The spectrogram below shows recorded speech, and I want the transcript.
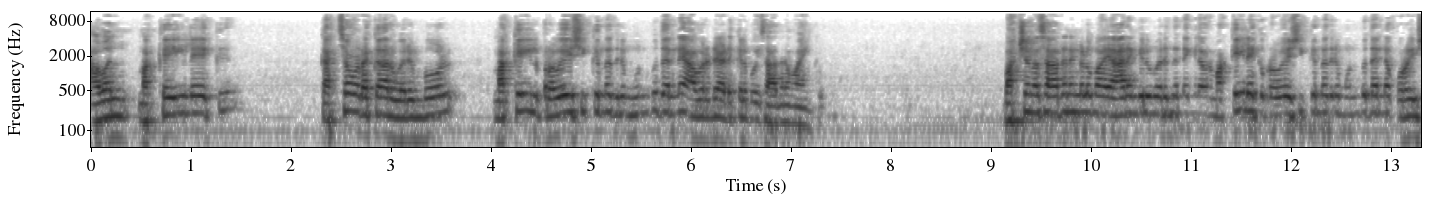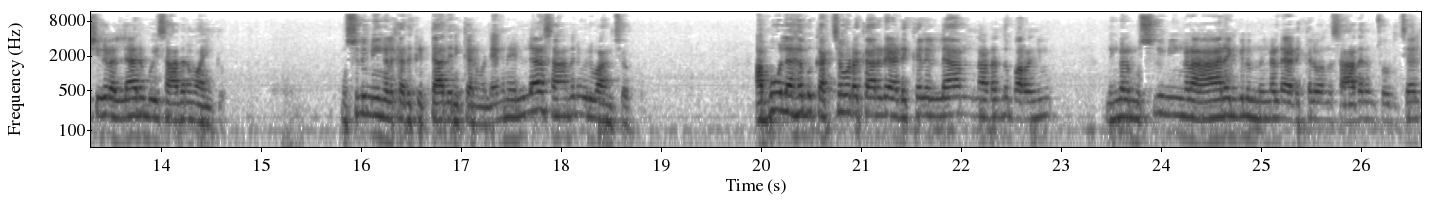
അവൻ മക്കയിലേക്ക് കച്ചവടക്കാർ വരുമ്പോൾ മക്കയിൽ പ്രവേശിക്കുന്നതിന് മുൻപ് തന്നെ അവരുടെ അടുക്കൽ പോയി സാധനം വാങ്ങിക്കും. ഭക്ഷണ സാധനങ്ങളുമായി ആരെങ്കിലും വരുന്നുണ്ടെങ്കിൽ അവർ മക്കയിലേക്ക് പ്രവേശിക്കുന്നതിന് മുൻപ് തന്നെ കുറേശികൾ എല്ലാവരും പോയി സാധനം വാങ്ങിക്കും. മുസ്ലിമീങ്ങൾക്ക് അത് കിട്ടാതിരിക്കാൻ വേണ്ടി. അങ്ങനെ എല്ലാ സാധനവും ഒരു വാങ്ങിച്ചു വെക്കും. അബൂ ലഹബ് കച്ചവടക്കാരുടെ അടുക്കലെല്ലാം നടന്നു പറഞ്ഞു നിങ്ങൾ മുസ്ലിമീങ്ങൾ ആരെങ്കിലും നിങ്ങളുടെ അടുക്കൽ വന്ന് സാധനം ചോദിച്ചാൽ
